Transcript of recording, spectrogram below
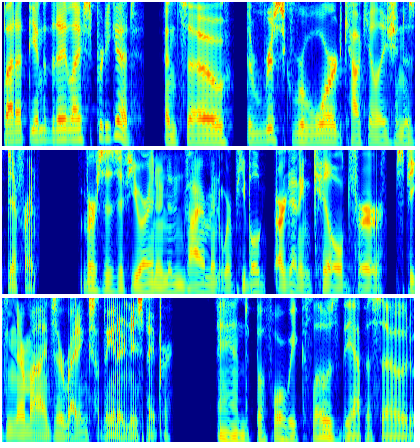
but at the end of the day, life's pretty good. And so the risk reward calculation is different versus if you are in an environment where people are getting killed for speaking their minds or writing something in a newspaper. And before we close the episode,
